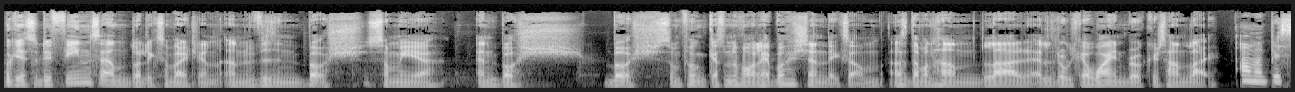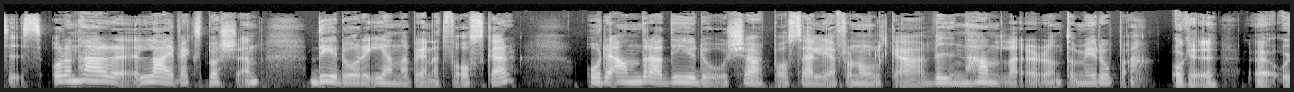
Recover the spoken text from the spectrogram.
Okej, så det finns ändå liksom verkligen en vinbörs som är en börs, börs som funkar som den vanliga börsen, liksom. alltså där man handlar, eller olika winebrokers handlar. Ja, men precis. Och den här LiveX-börsen, det är då det ena benet för Oscar. Och det andra, det är ju då att köpa och sälja från olika vinhandlare runt om i Europa. Okej, eh, och,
